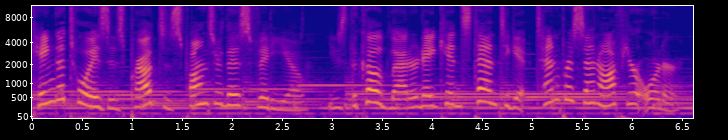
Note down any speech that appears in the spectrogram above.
Kanga Toys is proud to sponsor this video. Use the code LatterdayKids10 to get 10% off your order.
